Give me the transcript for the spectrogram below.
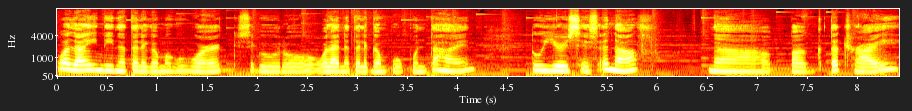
wala, hindi na talaga mag-work. Siguro wala na talagang pupuntahan. Two years is enough na pag-try.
